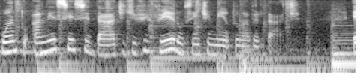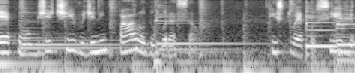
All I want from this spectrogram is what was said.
quanto à necessidade de viver um sentimento na verdade é com o objetivo de limpá-lo do coração. Isto é possível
